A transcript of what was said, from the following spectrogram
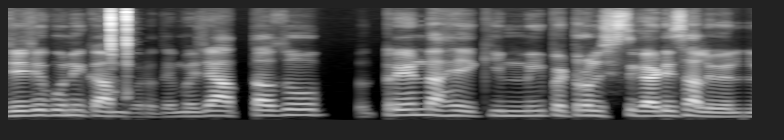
जे जे कोणी काम करते म्हणजे आता जो ट्रेंड आहे की मी पेट्रोलची गाडी चालवेल.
